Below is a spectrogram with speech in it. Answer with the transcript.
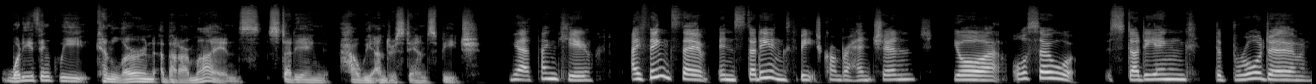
What do you think we can learn about our minds studying how we understand speech? Yeah, thank you. I think that in studying speech comprehension, you're also studying the broader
